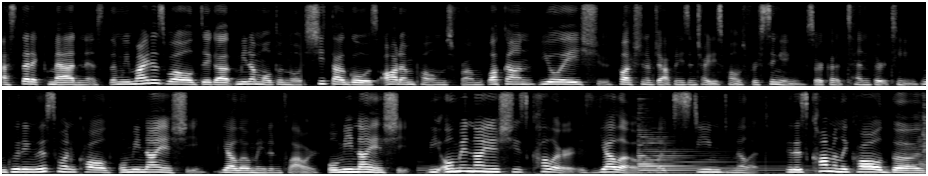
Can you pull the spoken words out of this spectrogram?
aesthetic madness, then we might as well dig up Minamoto no Shitago's autumn poems from Wakan Roeishu, collection of Japanese and Chinese poems for singing, circa 1013, including this one called Ominaeshi, Yellow Maiden Flower. Ominaeshi. The Ominaeshi's color is yellow, like steamed millet It is commonly called the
